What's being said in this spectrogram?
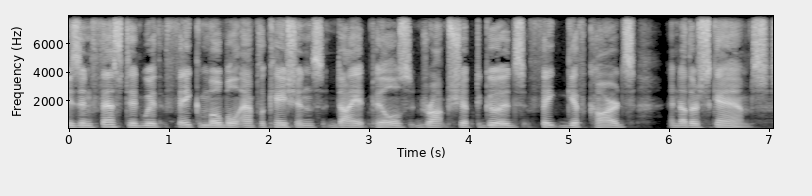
is infested with fake mobile applications, diet pills, drop shipped goods, fake gift cards, and other scams.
